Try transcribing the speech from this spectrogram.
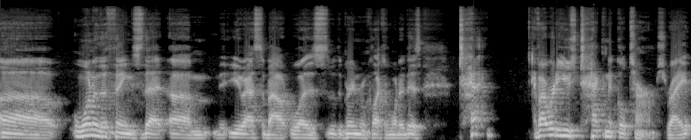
uh, one of the things that um, you asked about was the Green Room Collective, what it is. Te- if I were to use technical terms, right?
